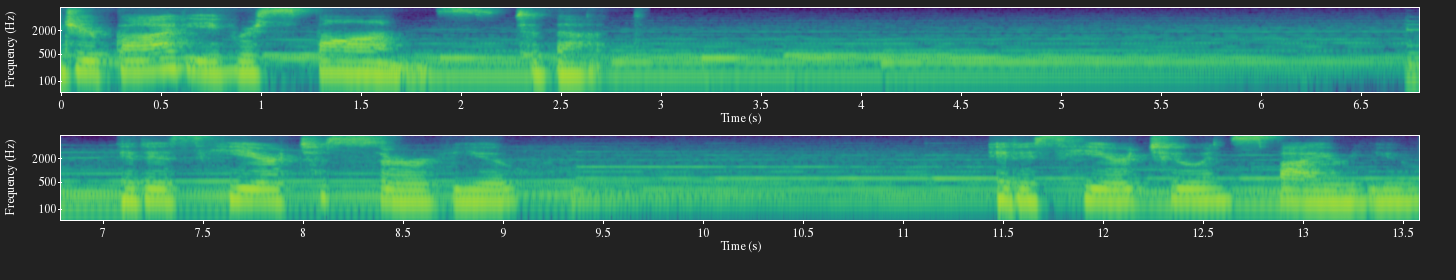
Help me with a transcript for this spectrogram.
And your body responds to that. It is here to serve you. It is here to inspire you.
